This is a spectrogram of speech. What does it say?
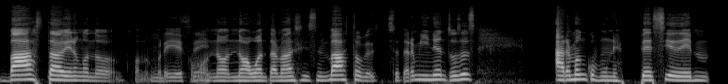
basta, vieron cuando, cuando por ahí es como no, no aguantan más y dicen basta, o que se termine. Entonces arman como una especie de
